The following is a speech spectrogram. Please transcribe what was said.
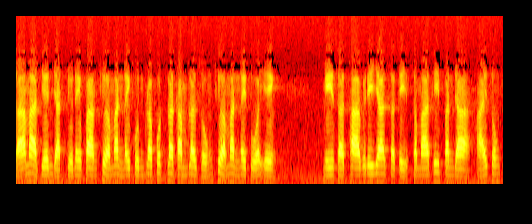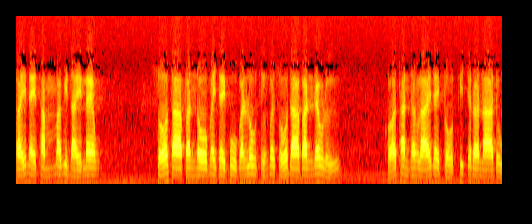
สามารถยืนหยัดอยู่ในความเชื่อมั่นในคุณพระพุทธพระธรรมพระสงฆ์เชื่อมั่นในตัวเอง มีศรัทธาวิริยะสติสมาธิปัญญาหายสงสัยในธรรมวินัยแล้ว โสตาปันโนไม่ใช่ผู้บรรลุถึงพระโสดาบันแล้วหรือ ขอท่านทั้งหลายได้โปรดพิจารณาดู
